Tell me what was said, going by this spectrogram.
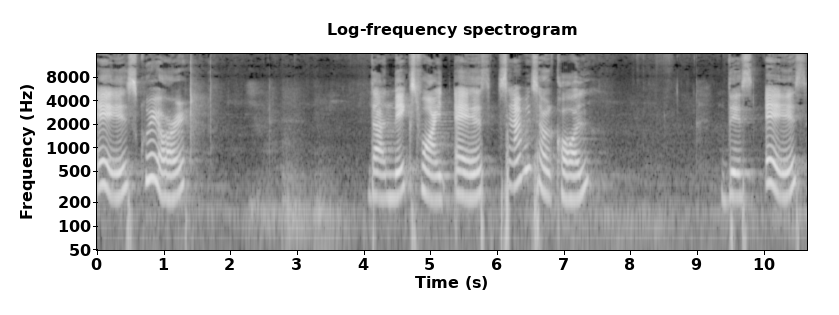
is square. The next one is semicircle. This is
